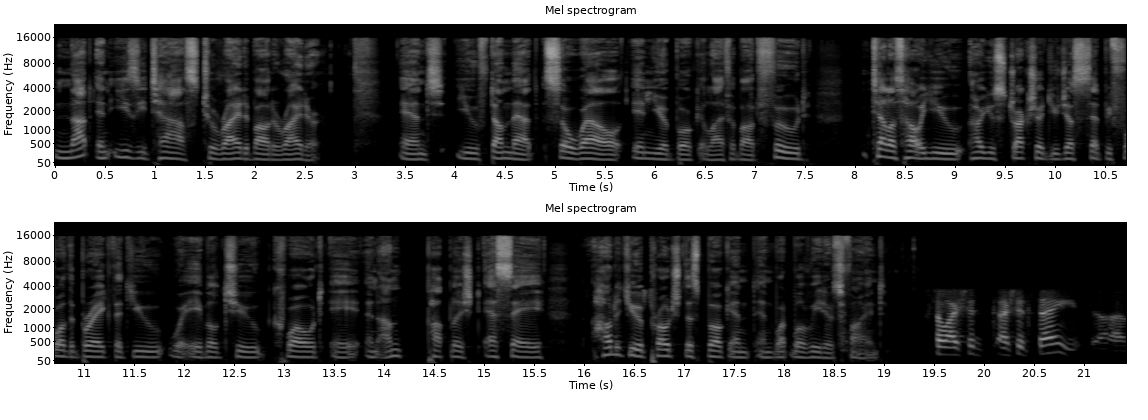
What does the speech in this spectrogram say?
not an easy task to write about a writer. And you've done that so well in your book, A Life About Food. Tell us how you how you structured. You just said before the break that you were able to quote a an unpublished essay. How did you approach this book, and, and what will readers find? So I should I should say uh,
